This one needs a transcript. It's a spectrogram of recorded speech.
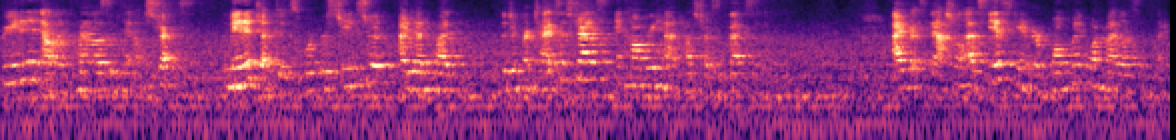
created an outline for my lesson plan on stress. The main objectives were for students to identify the different types of stress and comprehend how stress affects them. I addressed National FCS Standard 1.1 in my lesson plan.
